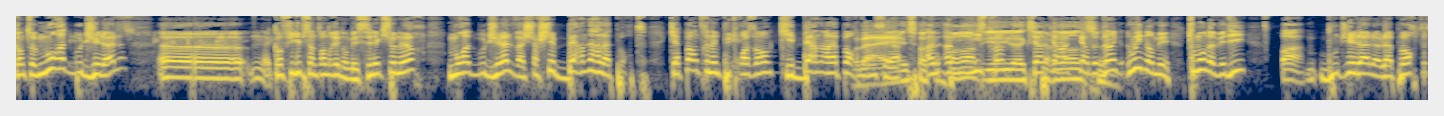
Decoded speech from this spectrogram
quand Mourad Boudjelal, euh, quand Philippe Saint-André nommé sélectionneur, Mourad Boudjelal va chercher Bernard Laporte, qui a pas entraîné depuis trois ans, qui est Bernard Laporte. Bah, hein, c'est un, ministre qui a un caractère de dingue. Oui, non, mais tout le monde avait dit. Ah, Boudjelal Laporte,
